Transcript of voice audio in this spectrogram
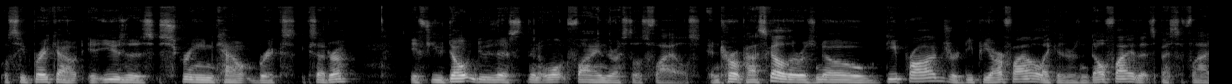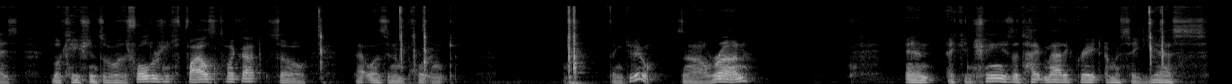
we'll see breakout, it uses screen, count, bricks, etc. If you don't do this, then it won't find the rest of those files. In Turbo Pascal, there is no dproj or DPR file like there is in Delphi that specifies locations of other folders and files and stuff like that. So that was an important thing to do. So now I'll run. And I can change the Typematic rate. I'm going to say yes.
